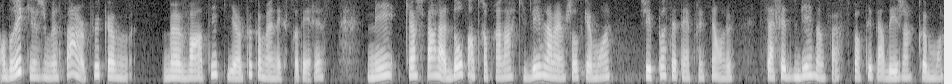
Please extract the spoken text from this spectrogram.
On dirait que je me sens un peu comme me vanter, puis un peu comme un extraterrestre. Mais quand je parle à d'autres entrepreneurs qui vivent la même chose que moi, j'ai pas cette impression-là. Puis ça fait du bien de me faire supporter par des gens comme moi.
